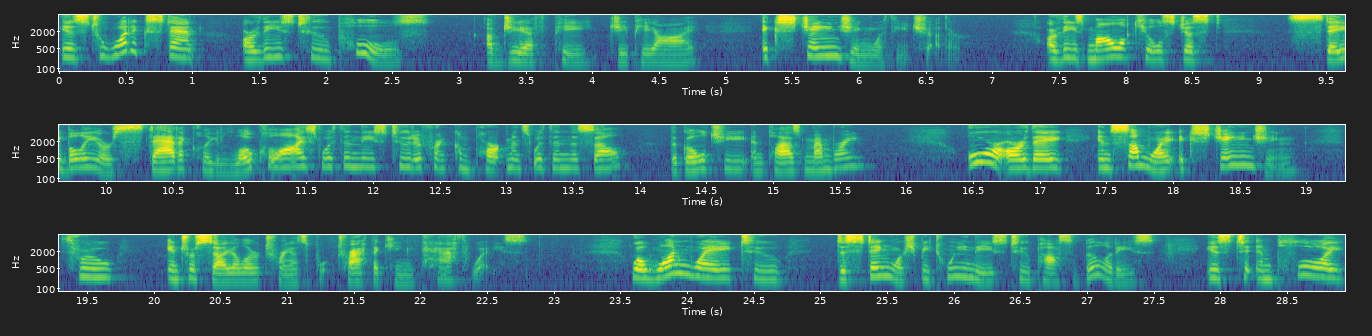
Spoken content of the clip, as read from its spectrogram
is to what extent are these two pools of GFP, GPI exchanging with each other? Are these molecules just stably or statically localized within these two different compartments within the cell, the Golgi and plasma membrane? Or are they in some way exchanging through intracellular transport trafficking pathways? Well, one way to distinguish between these two possibilities is to employ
